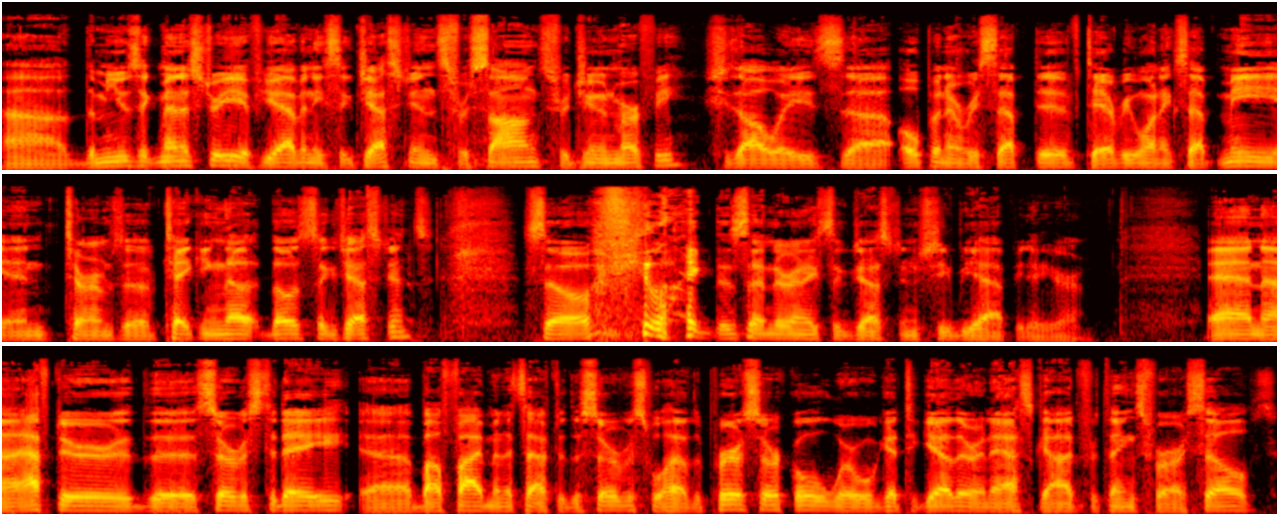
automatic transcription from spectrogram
Uh, the music ministry, if you have any suggestions for songs for June Murphy, she's always uh, open and receptive to everyone except me in terms of taking the, those suggestions. So if you like to send her any suggestions, she'd be happy to hear them. And uh, after the service today, uh, about five minutes after the service, we'll have the prayer circle where we'll get together and ask God for things for ourselves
